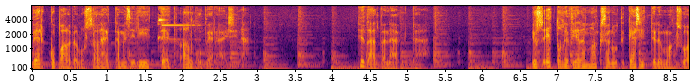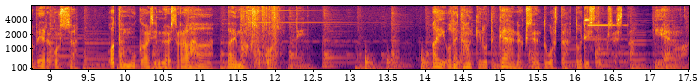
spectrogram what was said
verkkopalvelussa lähettämäsi liitteet alkuperäisinä. Hyvältä näyttää. Jos et ole vielä maksanut käsittelymaksua verkossa, ota mukaasi myös rahaa tai maksukortti. Ai, olet hankkinut käännöksen tuosta todistuksesta. Hienoa.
